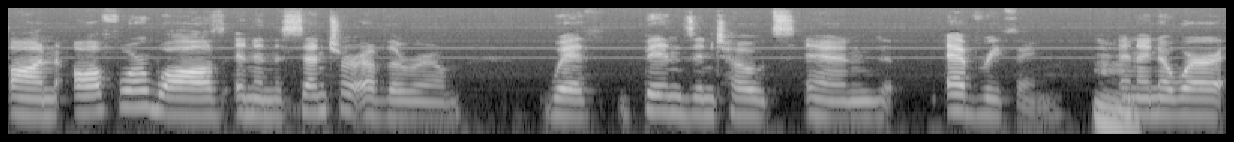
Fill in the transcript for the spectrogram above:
on all four walls and in the center of the room with bins and totes and everything. Mhm. And I know where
